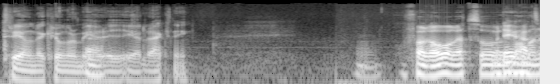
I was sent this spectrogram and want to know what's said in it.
300 kronor mer Ja. i elräkning. Förra året så var man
